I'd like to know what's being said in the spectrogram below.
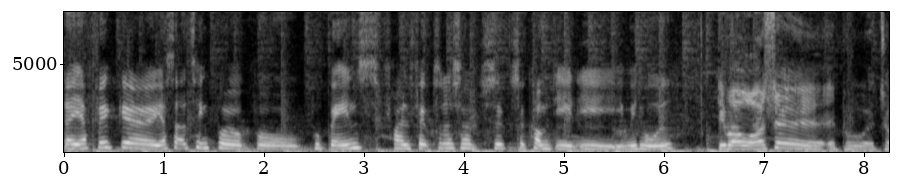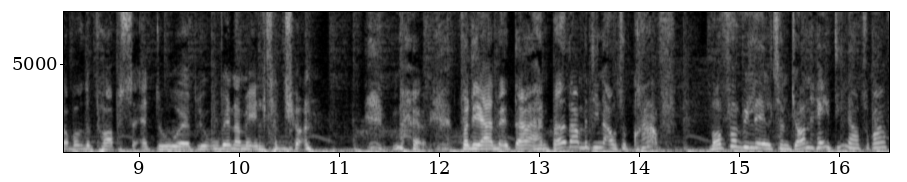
da jeg fik, øh, jeg sad og tænkte på, på, på bands fra 90'erne, så, så, så kom de ind i, i mit hoved. Det var jo også øh, på øh, Top of the Pops, at du øh, blev uvenner med Elton John. Fordi han, øh, der, han bad dig med din autograf. Hvorfor ville Elton John have din autograf?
